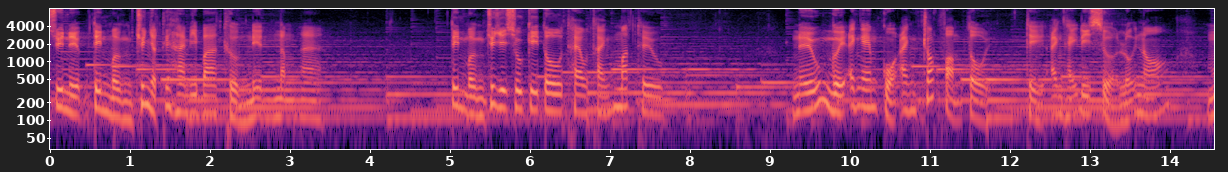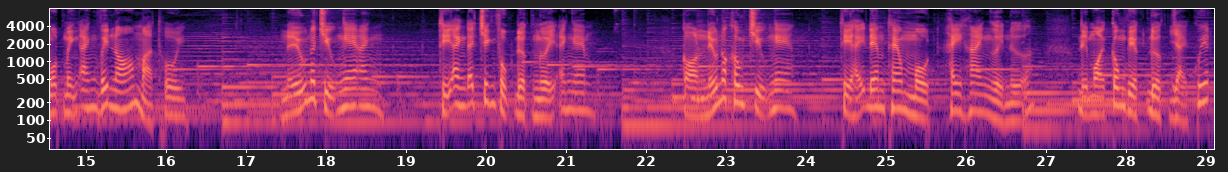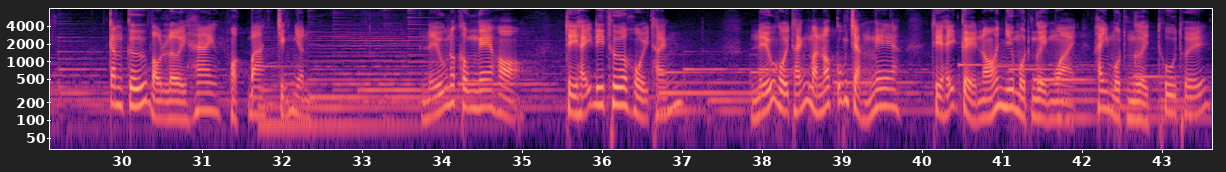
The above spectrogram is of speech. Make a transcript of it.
Suy niệm tin mừng Chúa Nhật thứ 23 thường niên năm A. Tin mừng Chúa Giêsu Kitô theo Thánh Matthew. Nếu người anh em của anh trót phạm tội thì anh hãy đi sửa lỗi nó, một mình anh với nó mà thôi. Nếu nó chịu nghe anh thì anh đã chinh phục được người anh em. Còn nếu nó không chịu nghe thì hãy đem theo một hay hai người nữa để mọi công việc được giải quyết căn cứ vào lời hai hoặc ba chứng nhân. Nếu nó không nghe họ thì hãy đi thưa hội thánh. Nếu hội thánh mà nó cũng chẳng nghe thì hãy kể nó như một người ngoài hay một người thu thuế.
